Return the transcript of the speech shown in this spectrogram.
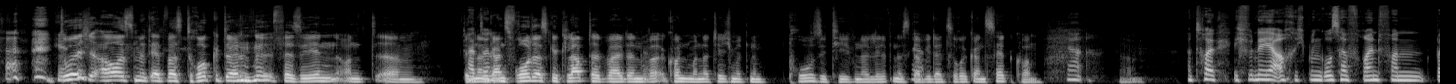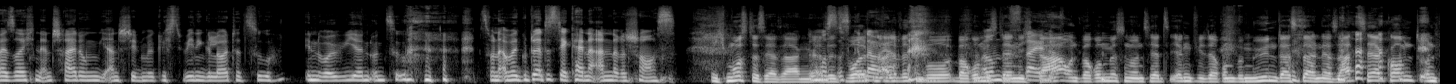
durchaus mit etwas Druck dann mhm. versehen und ähm, bin dann, dann, ganz froh, dass es geklappt hat, weil dann ja. konnte man natürlich mit einem positiven Erlebnis ja. da wieder zurück ans Set kommen. Ja. ja. Ah, toll. Ich finde ja auch, ich bin großer Freund von, bei solchen Entscheidungen, die anstehen, möglichst wenige Leute zu involvieren und zu. aber du hattest ja keine andere Chance. Ich musste es ja sagen. Du also es wollten genau, alle ja. wissen, wo, warum, warum ist der nicht da hast. und warum müssen wir uns jetzt irgendwie darum bemühen, dass da ein Ersatz herkommt und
